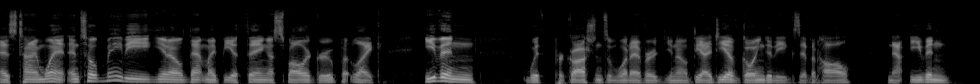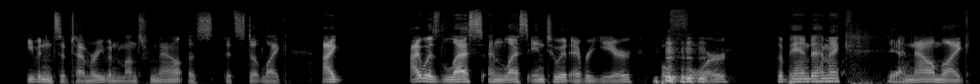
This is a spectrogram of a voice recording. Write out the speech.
as time went, and so maybe you know that might be a thing, a smaller group, but like even with precautions and whatever, you know, the idea of going to the exhibit hall now, even even in September, even months from now, it's it's still like I I was less and less into it every year before the pandemic, Yeah. and now I'm like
